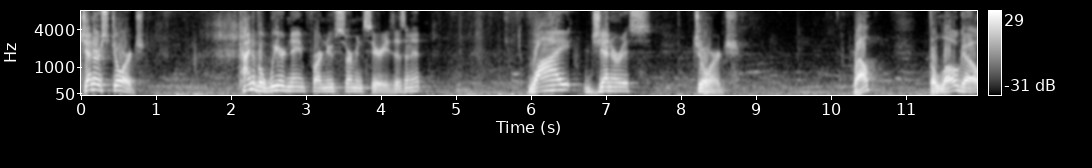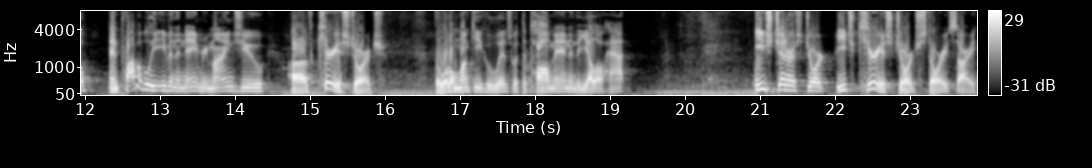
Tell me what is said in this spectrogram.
Generous George. Kind of a weird name for our new sermon series, isn't it? Why Generous George? Well, the logo and probably even the name reminds you of Curious George, the little monkey who lives with the tall man in the yellow hat. Each generous George, each Curious George story, sorry,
